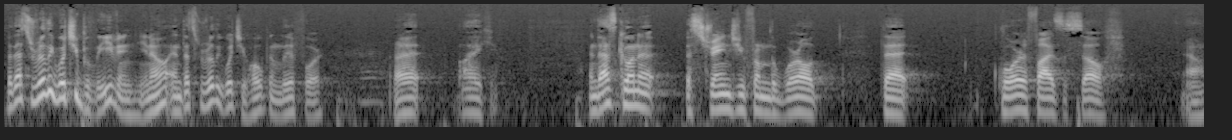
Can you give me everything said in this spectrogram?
but that's really what you believe in, you know, and that's really what you hope and live for, right? Like, and that's going to estrange you from the world that glorifies the self. You know?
